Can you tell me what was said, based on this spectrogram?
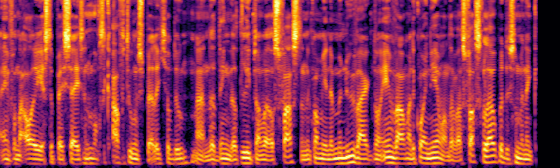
een van de allereerste PC's. En daar mocht ik af en toe een spelletje op doen. Nou, en dat ding dat liep dan wel eens vast. En dan kwam je in een menu waar ik dan in wou, maar dan kon je niet in, want dat was vastgelopen. Dus dan ben ik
